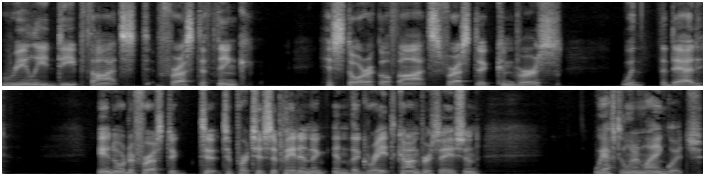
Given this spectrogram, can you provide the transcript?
really deep thoughts, for us to think historical thoughts, for us to converse with the dead, in order for us to, to, to participate in, a, in the great conversation, we have to learn language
